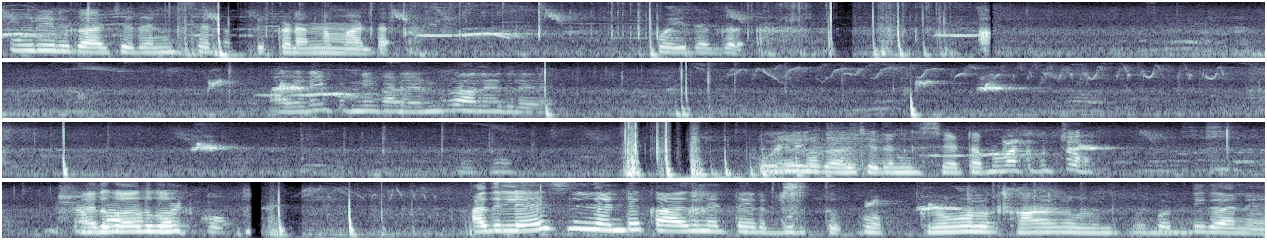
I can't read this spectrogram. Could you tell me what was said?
పూరీలు కాల్చేదానికి సెటప్ ఇక్కడ అన్నమాట పొయ్యి దగ్గర. ఆల్రెడీ ఇప్పుడు నీకు ఎండ రాలేదులే. పూరీలు కాల్చేదానికి సెటప్ అదిగో అదిగో అది లేచిందంటే కాగినట్టే గుర్తు. కొద్దిగానే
